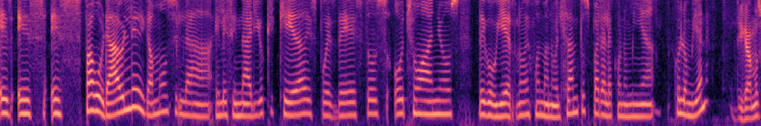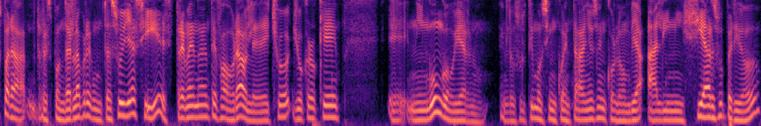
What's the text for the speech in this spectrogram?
es, es, es favorable, digamos, la, el escenario que queda después de estos ocho años de gobierno de Juan Manuel Santos para la economía colombiana? Digamos, para responder la pregunta suya, sí, es tremendamente favorable. De hecho, yo creo que eh, ningún gobierno en los últimos 50 años en Colombia, al iniciar su periodo,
